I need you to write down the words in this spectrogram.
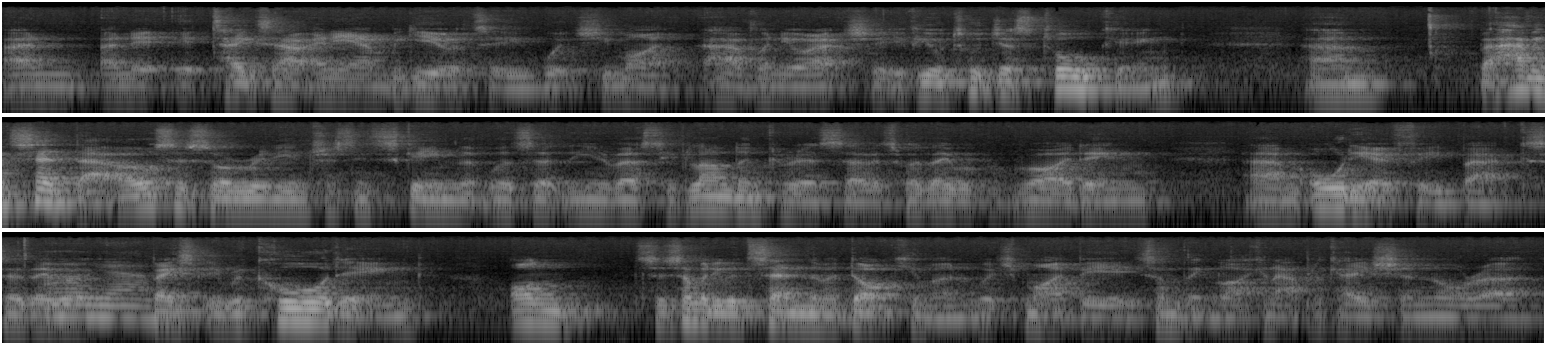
and and it, it takes out any ambiguity which you might have when you're actually if you're t- just talking. Um, but having said that, I also saw a really interesting scheme that was at the University of London Career Service where they were providing um, audio feedback. So they Oh, were yeah. basically recording on so somebody would send them a document which might be something like an application or a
